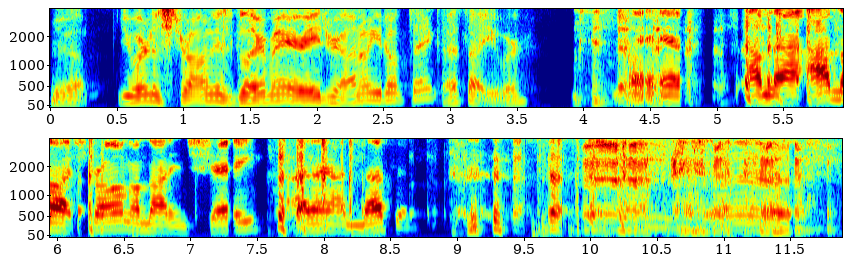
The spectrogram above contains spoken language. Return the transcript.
Yeah. You weren't as strong as Guilherme or Adriano, you don't think? I thought you were. Man, I'm not. I'm not strong. I'm not in shape. I, I'm nothing. Uh,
